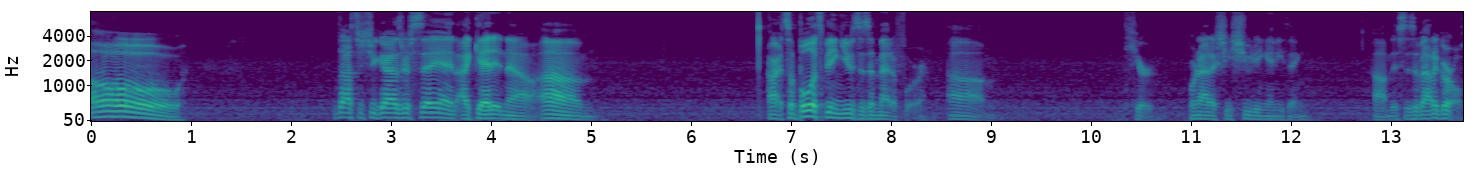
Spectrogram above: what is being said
Oh, that's what you guys are saying. I get it now. Um, all right, so bullets being used as a metaphor. Um, here, we're not actually shooting anything. Um, this is about a girl.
